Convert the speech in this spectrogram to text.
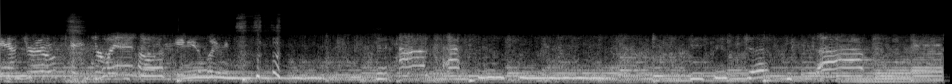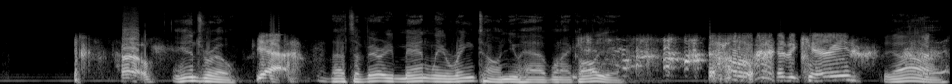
Andrew, change your ringtone immediately. Oh. Andrew. Yeah. That's a very manly ringtone you have when I call you. Oh, is it Carrie? Yeah,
